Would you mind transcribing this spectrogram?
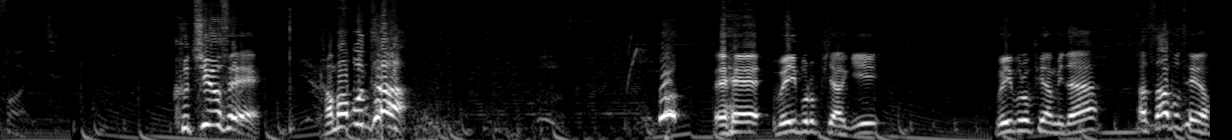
Fight. 口寄せ. 가마분타. 어? 에헤 웨이브로 피하기. 웨이브로 피합니다. 아 쏴보세요.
